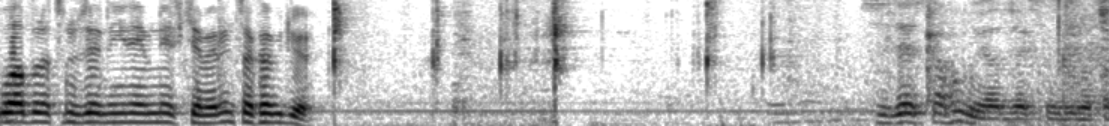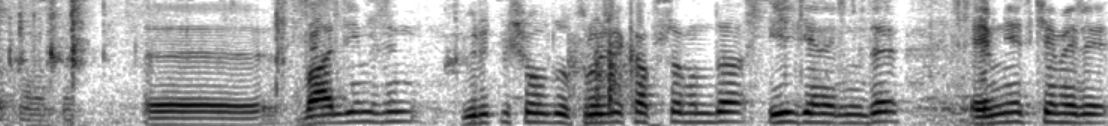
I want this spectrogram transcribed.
bu aparatın üzerine yine emniyet kemerini takabiliyor. Siz de esnafı mı uyaracaksınız bu saklamaktan? Ee, valiliğimizin yürütmüş olduğu proje kapsamında il genelinde emniyet kemeri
